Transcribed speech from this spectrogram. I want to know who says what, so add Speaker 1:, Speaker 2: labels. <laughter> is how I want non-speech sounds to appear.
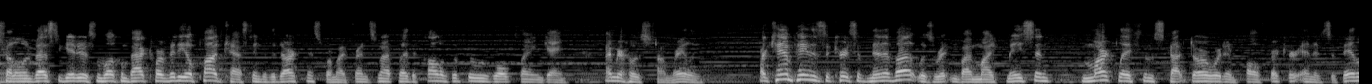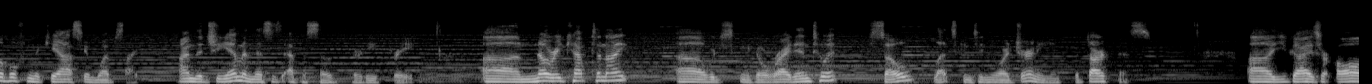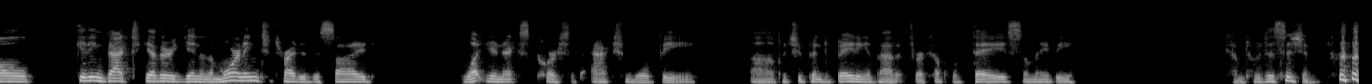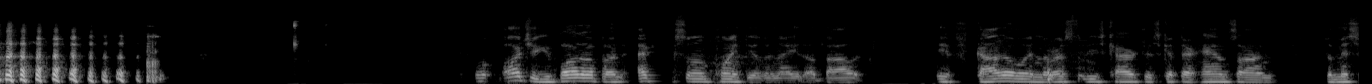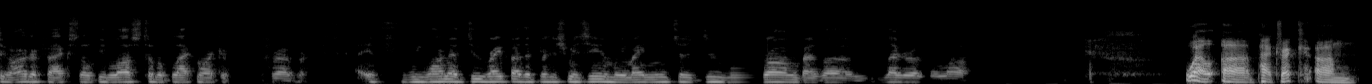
Speaker 1: Greetings, fellow investigators, and welcome back to our video podcast, Into the Darkness, where my friends and I play the Call of Cthulhu role playing game. I'm your host, Tom Rayleigh. Our campaign is The Curse of Nineveh. It was written by Mike Mason, Mark Latham, Scott Dorward, and Paul Fricker, and it's available from the Chaosium website. I'm the GM, and this is episode 33. Um, no recap tonight. Uh, we're just going to go right into it. So let's continue our journey into the darkness. Uh, you guys are all getting back together again in the morning to try to decide what your next course of action will be. Uh, but you've been debating about it for a couple of days, so maybe come to a decision. <laughs>
Speaker 2: Well, Archer, you brought up an excellent point the other night about if Gato and the rest of these characters get their hands on the missing artifacts, they'll be lost to the black market forever. If we want to do right by the British Museum, we might need to do wrong by the letter of the law.
Speaker 3: Well, uh, Patrick, um,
